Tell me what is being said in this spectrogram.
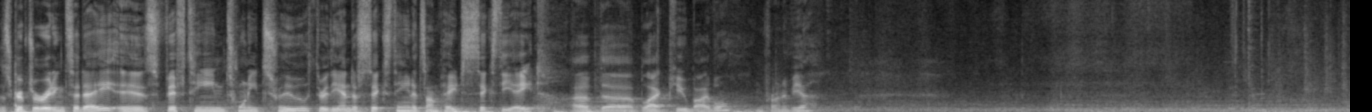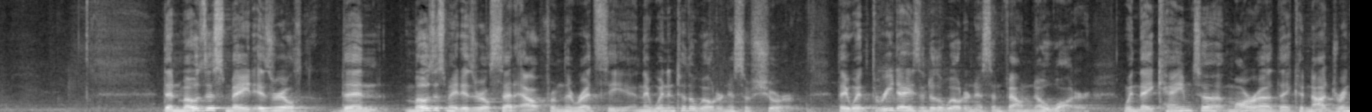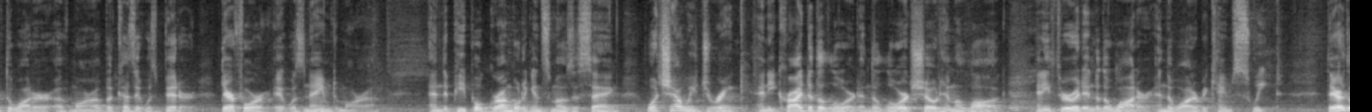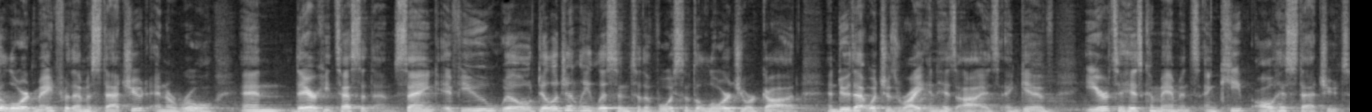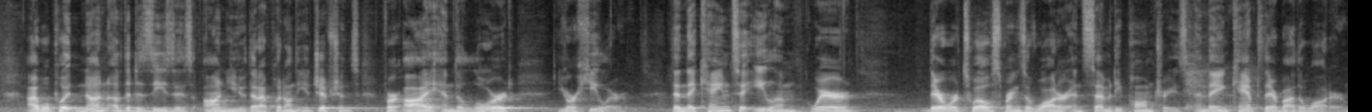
The scripture reading today is 1522 through the end of 16. It's on page 68 of the Black Pew Bible in front of you. Then Moses made Israel then Moses made Israel set out from the Red Sea, and they went into the wilderness of Shur. They went three days into the wilderness and found no water. When they came to Marah, they could not drink the water of Marah because it was bitter. Therefore, it was named Marah. And the people grumbled against Moses, saying, What shall we drink? And he cried to the Lord, and the Lord showed him a log, and he threw it into the water, and the water became sweet. There the Lord made for them a statute and a rule, and there he tested them, saying, If you will diligently listen to the voice of the Lord your God, and do that which is right in his eyes, and give ear to his commandments, and keep all his statutes, I will put none of the diseases on you that I put on the Egyptians, for I am the Lord your healer. Then they came to Elim, where there were twelve springs of water and seventy palm trees, and they encamped there by the water.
